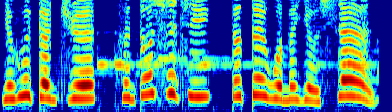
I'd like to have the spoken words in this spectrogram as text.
也会感觉很多事情都对我们友善。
